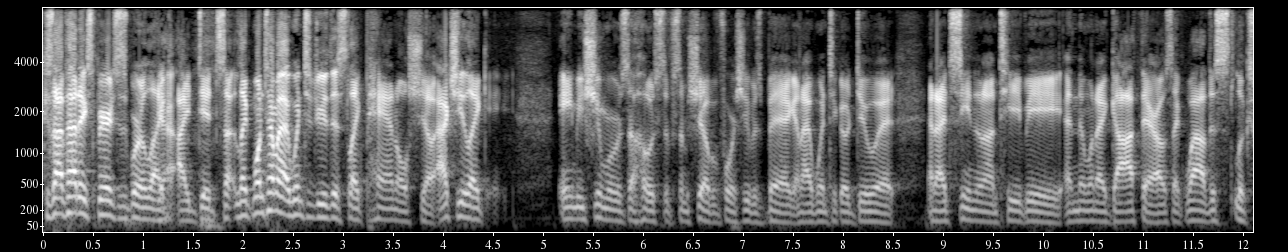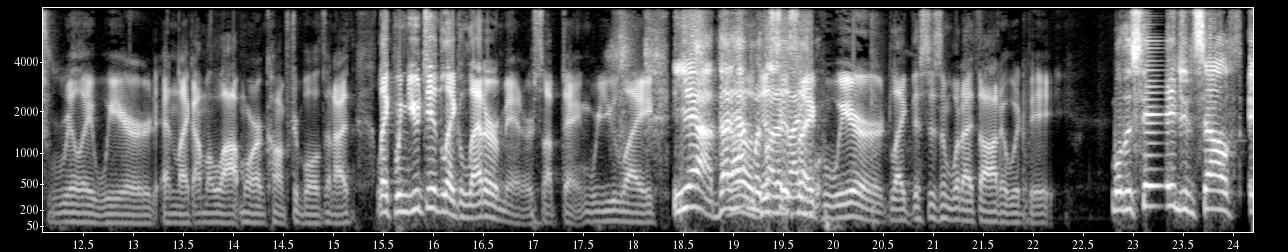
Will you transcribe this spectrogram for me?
Cuz I've had experiences where like Yeah. I did so, like one time I went to do this like panel show. Actually like Amy Schumer was the host of some show before she was big, and I went to go do it, and I'd seen it on TV. And then when I got there, I was like, "Wow, this looks really weird," and like I'm a lot more uncomfortable than I like when you did like Letterman or something. Were you like, Yeah, that "Oh, happened this is like weird. Like this isn't what I thought it would be." Well, the stage itself, i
